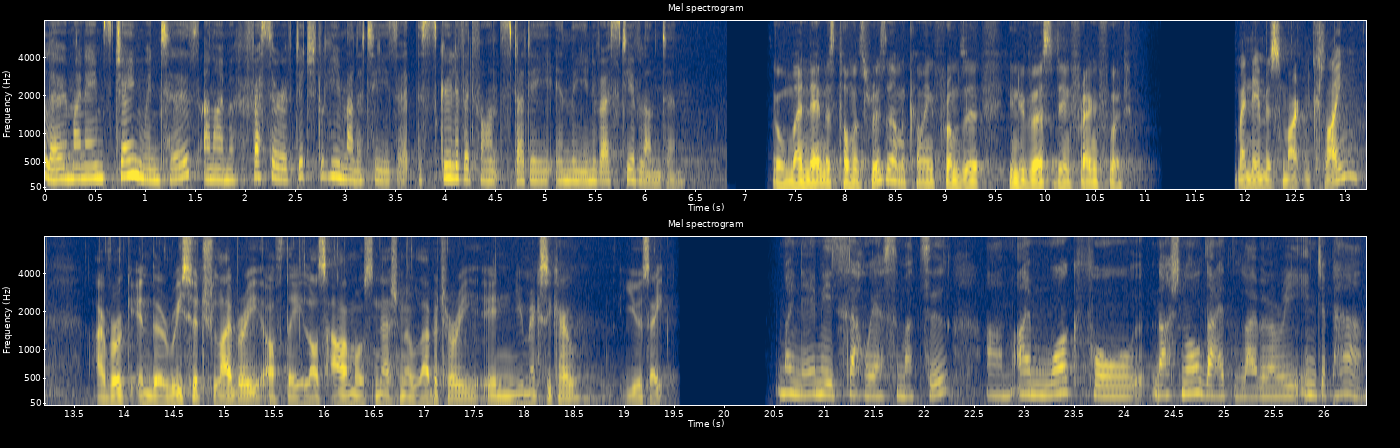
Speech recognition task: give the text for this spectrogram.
Hello, my name's Jane Winters and I'm a Professor of Digital Humanities at the School of Advanced Study in the University of London. So my name is Thomas Risse, I'm coming from the University in Frankfurt. My name is Martin Klein. I work in the research library of the Los Alamos National Laboratory in New Mexico, USA. My name is Sahoya Sumatsu. Um, I work for National Diet Library in Japan.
